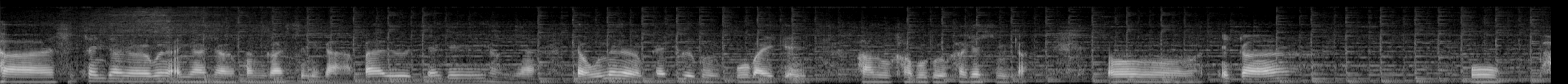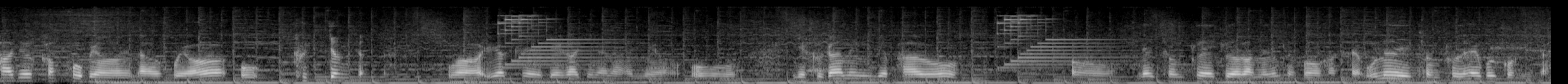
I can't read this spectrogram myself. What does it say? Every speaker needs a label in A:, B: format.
A: 자, 시청자 여러분 안녕하세요. 반갑습니다. 빠루 제게 형이야. 자, 오늘은 배틀군 모바일 게임 바로 가보도록 하겠습니다. 어, 일단, 오, 파드 카포병 나왔고요. 오, 특정자. 와, 이렇게 네 가지나 나왔네요. 오, 이제 그다음에 이제 바로, 어, 내 전투에 들어가면 될 것 같아요. 오늘 전투를 해볼 겁니다.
